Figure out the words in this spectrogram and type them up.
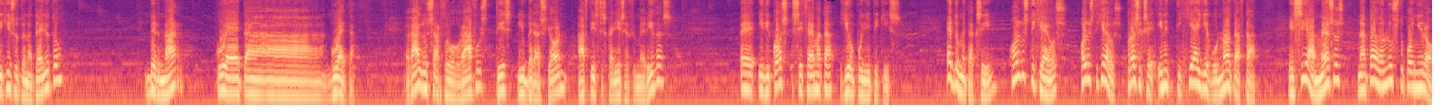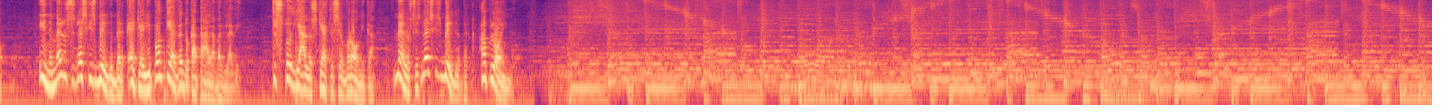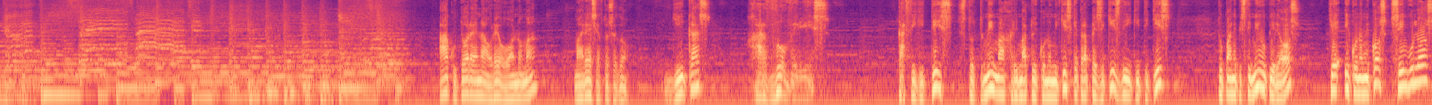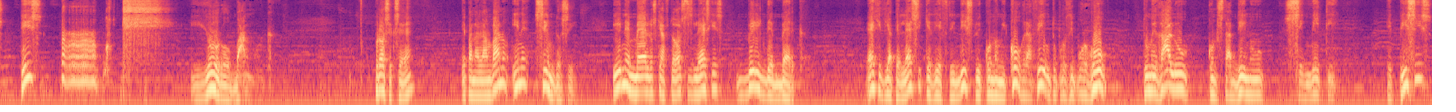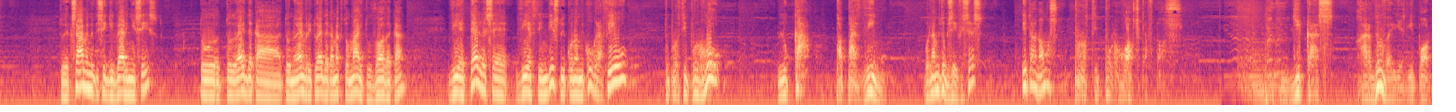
συνεχίσω τον ατέλειωτο. Μπερνάρ Κουέτα Γκουέτα. Γάλλους αρθρογράφους της Λιμπερασιόν αυτής της καλής εφημερίδας ε, ειδικός σε θέματα γεωπολιτικής. Εν τω μεταξύ όλως τυχαίως όλως τυχαίως πρόσεξε είναι τυχαία γεγονότα αυτά. Εσύ αμέσως να πάει ο νους του πονηρό. Είναι μέλος της Λέσχης Μπίλντερμπεργκ. Ε και λοιπόν τι δεν το κατάλαβα δηλαδή τι στο διάολο σκέφτεσαι βρώμικα; Μέλος της Λέσχης Μπίλντερμπεργκ. Απλό είναι. Άκου τώρα ένα ωραίο όνομα Μ' αρέσει αυτός εδώ Γκίκας Χαρδούβελης καθηγητής στο τμήμα χρηματοοικονομικής και τραπεζικής διοικητικής του Πανεπιστημίου Πυραιός και οικονομικός σύμβουλος της Eurobank. Πρόσεξε, ε. επαναλαμβάνω, είναι σύμπτωση. Είναι μέλος και αυτός της λέσχης Bilderberg έχει διατελέσει και διευθυντής του οικονομικού γραφείου του Πρωθυπουργού του Μεγάλου Κωνσταντίνου Σιμίτη. Επίσης, του εξάμεινου της εγκυβέρνησης του, του, 11, του Νοέμβρη του 11 μέχρι το Μάη του 12 διετέλεσε διευθυντής του οικονομικού γραφείου του Πρωθυπουργού Λουκά Παπαδήμου. Μπορεί να μην τον ψήφισες, ήταν όμως Πρωθυπουργός κι αυτός. Γκίκας Χαρδούβελης λοιπόν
